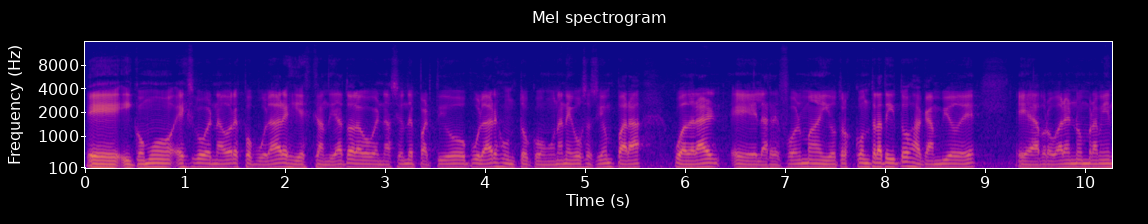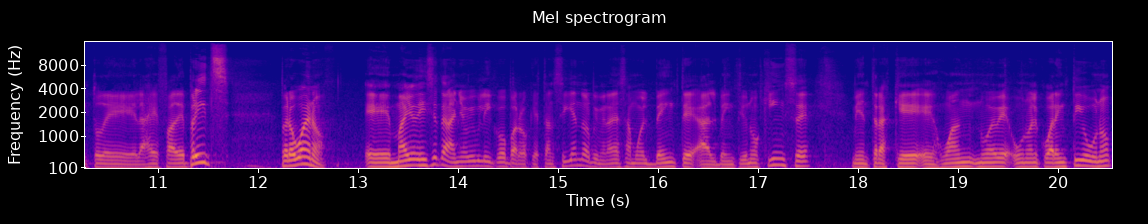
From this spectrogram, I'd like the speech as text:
eh, y cómo ex gobernadores populares y ex candidatos a la gobernación del Partido Popular, junto con una negociación para cuadrar eh, la reforma y otros contratitos a cambio de eh, aprobar el nombramiento de la jefa de Pritz. Pero bueno, eh, mayo 17 el año bíblico, para los que están siguiendo, la primera de Samuel 20 al 21.15, mientras que eh, Juan 9, 1 al 41,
